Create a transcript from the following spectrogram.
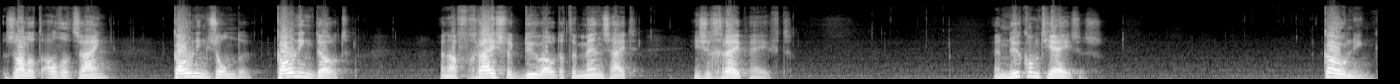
zal het altijd zijn koning zonde, koning dood. Een afgrijselijk duo dat de mensheid in zijn greep heeft. En nu komt Jezus. Koning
